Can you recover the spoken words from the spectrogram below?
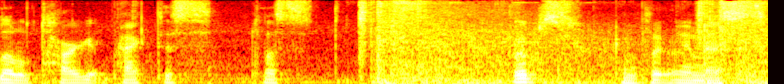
Little target practice plus whoops, completely missed.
